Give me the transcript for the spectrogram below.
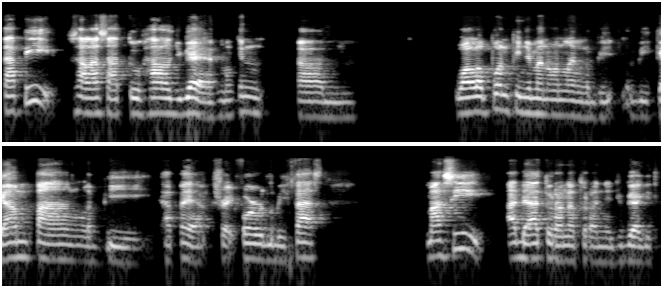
tapi salah satu hal juga ya mungkin um, walaupun pinjaman online lebih lebih gampang lebih apa ya straightforward lebih fast masih ada aturan-aturannya juga gitu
